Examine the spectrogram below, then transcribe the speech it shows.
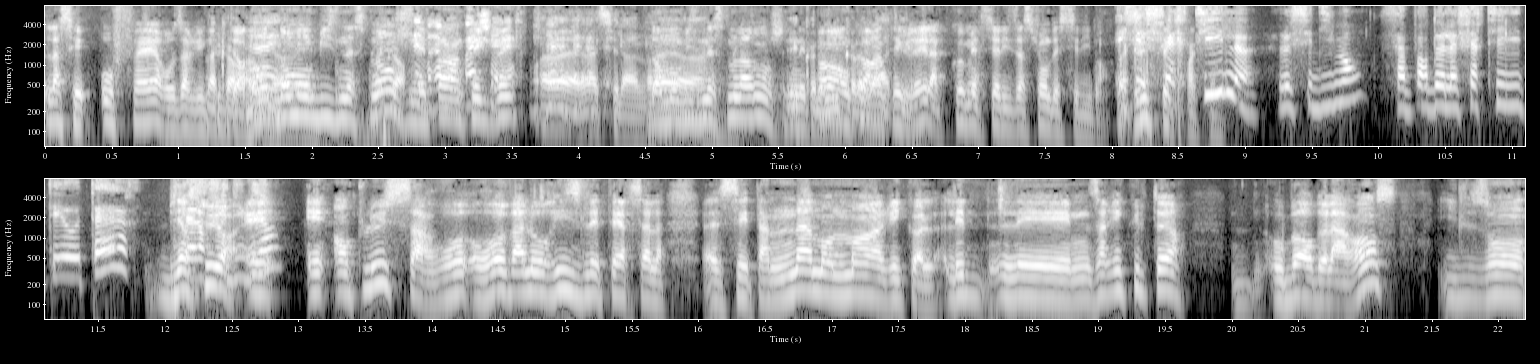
là, c'est offert aux agriculteurs. D'accord. Dans, Ouais. dans mon business plan, je n'ai pas intégré. Ouais, là, Dans mon business plan, je n'ai pas encore intégré la commercialisation des sédiments. Et c'est fertile, le sédiment? Ça apporte de la fertilité aux terres? Bien Ça leur sûr, fait du et, bien? et en plus, ça re- revalorise les terres. C'est un amendement agricole. Les, les agriculteurs au bord de la Rance, ils ont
